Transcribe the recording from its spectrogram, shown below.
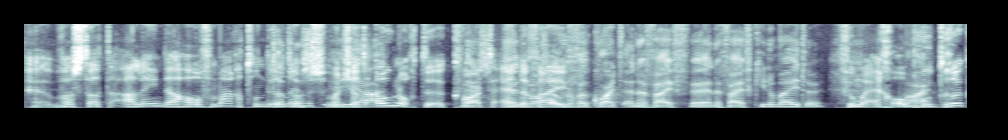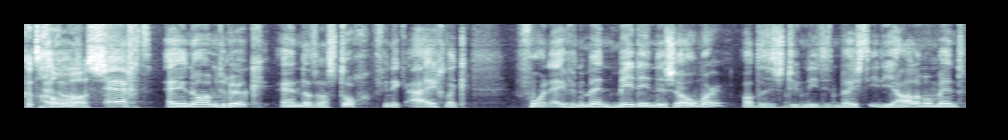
Eh, was dat alleen de halve marathon deelnemers? was- Want je ja, had ook nog de kwart en, de er was ook vijf. nog een kwart en een vijf, en een vijf kilometer. Viel me echt op Maar hoe druk het gewoon was. echt enorm druk. En dat was toch, vind ik eigenlijk, voor een evenement midden in de zomer. Want het is natuurlijk niet het meest ideale moment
